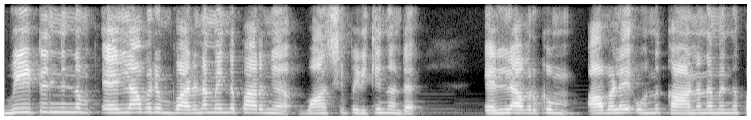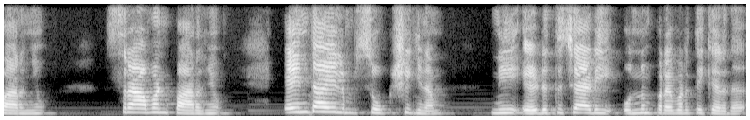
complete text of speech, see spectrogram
വീട്ടിൽ നിന്നും എല്ലാവരും വരണമെന്ന് പറഞ്ഞ് വാശി പിടിക്കുന്നുണ്ട്. എല്ലാവർക്കും അവളെ ഒന്ന് കാണണമെന്ന് പറഞ്ഞു. ശ്രാവൺ പറഞ്ഞു. എന്തായാലും സൂക്ഷിക്കണം. നീ എടുത്തു ചാടി ഒന്നും പ്രവർത്തിക്കരുത്.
